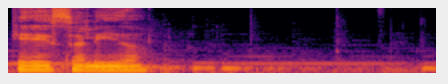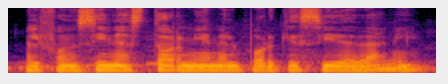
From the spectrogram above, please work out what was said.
que he salido. Alfonsina Storni en el porque sí de Dani.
